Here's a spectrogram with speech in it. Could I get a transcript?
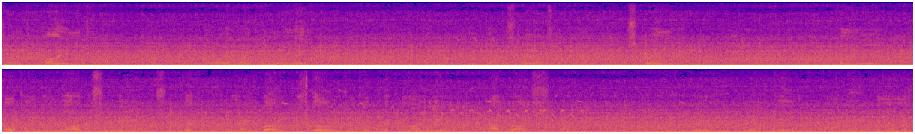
trying to find a way of making money. We've got this field in spring. Come the autumn when we harvest the wheat, we should get it in a very well until we get a high yield, high price. Because we really, really do need the money.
